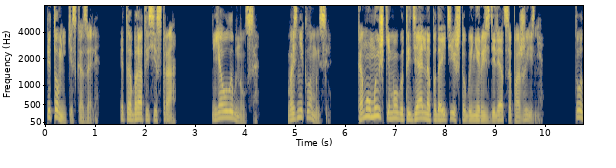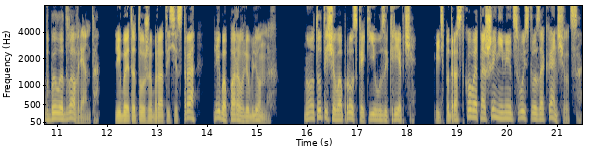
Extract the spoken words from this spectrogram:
Питомники сказали. Это брат и сестра. Я улыбнулся. Возникла мысль. Кому мышки могут идеально подойти, чтобы не разделяться по жизни? Тут было два варианта. Либо это тоже брат и сестра, либо пара влюбленных. Но тут еще вопрос, какие узы крепче. Ведь подростковые отношения имеют свойство заканчиваться,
